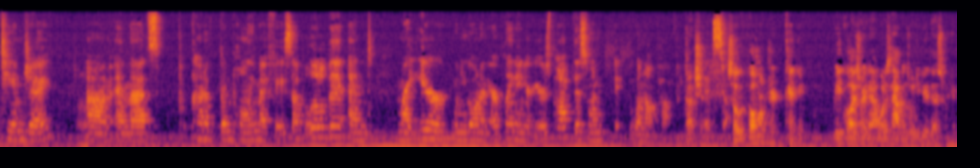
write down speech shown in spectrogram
TMJ, Uh-huh. um, and that's kind of been pulling my face up a little bit. And my ear, when you go on an airplane and your ears pop, this one it will not pop. Gotcha. So go home. Can you equalize right now? What happens when you do this? When you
